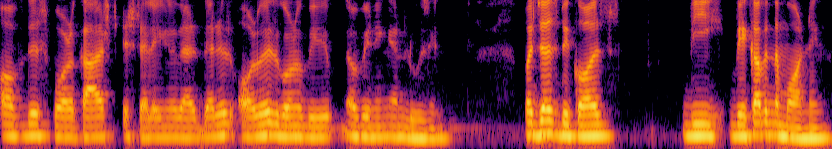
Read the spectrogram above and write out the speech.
of this podcast is telling you that there is always going to be a winning and losing. But just because we wake up in the morning,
